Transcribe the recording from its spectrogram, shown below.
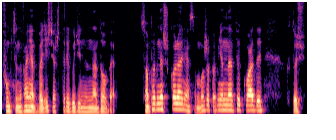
funkcjonowania 24 godziny na dobę. Są pewne szkolenia, są może pewne wykłady, ktoś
